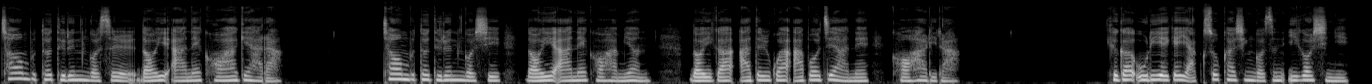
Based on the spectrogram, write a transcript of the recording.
처음부터 들은 것을 너희 안에 거하게 하라. 처음부터 들은 것이 너희 안에 거하면 너희가 아들과 아버지 안에 거하리라. 그가 우리에게 약속하신 것은 이것이니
